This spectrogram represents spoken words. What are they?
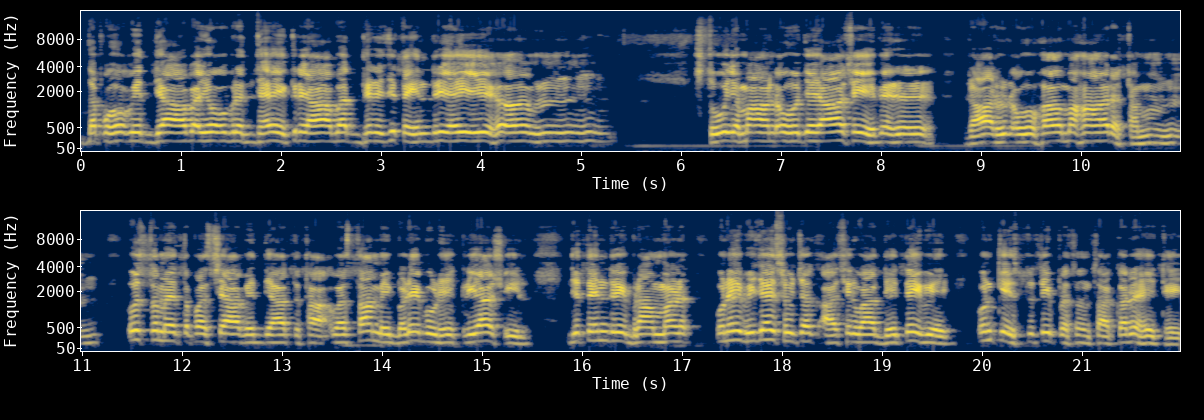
तपो विद्या वयो वृद्ध क्रियावद्भिर्जितेन्द्रिय स्तूयमानो जया से रारोह महारथम। उस समय तपस्या, विद्या तथा अवस्था में बड़े बूढ़े क्रियाशील जितेंद्रीय ब्राह्मण उन्हें विजय सूचक आशीर्वाद देते हुए उनकी स्तुति प्रशंसा कर रहे थे।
